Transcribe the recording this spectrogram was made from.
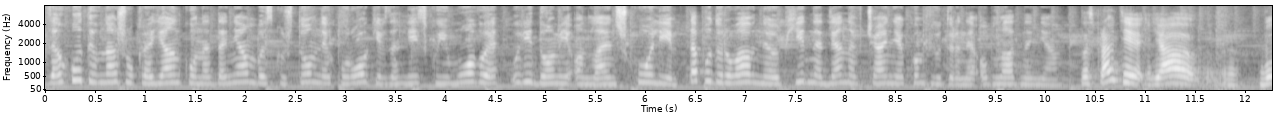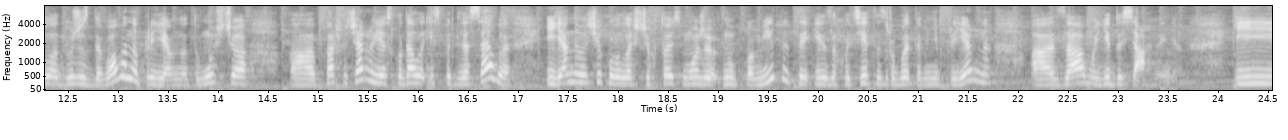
заохотив нашу краянку наданням безкоштовних уроків з англійської мови у відомій онлайн школі та подарував необхідне для навчання комп'ютерне обладнання. Насправді я була дуже здивована приємно, тому що в першу чергу я складала іспит для себе, і я не очікувала, що хтось може ну, помітити і захотіти зробити мені приємне а, за мої досягнення. І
